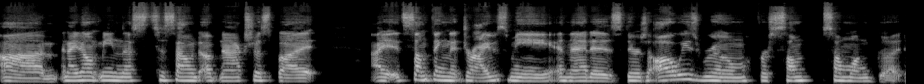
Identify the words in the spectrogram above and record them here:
um, and I don't mean this to sound obnoxious, but I, it's something that drives me, and that is there's always room for some someone good.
